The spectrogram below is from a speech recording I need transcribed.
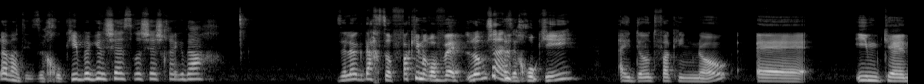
לא הבנתי, זה חוקי בגיל 16 שיש לך אקדח? זה לא אקדח, זה fucking רובה. לא משנה, זה חוקי? I don't fucking know. אה, אם כן,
